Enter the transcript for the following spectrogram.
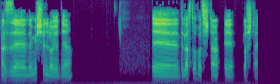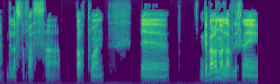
אז אה, למי שלא יודע, אה, The Last of Us 2, לא 2, The Last of Us, ה-Part 1, דיברנו עליו לפני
